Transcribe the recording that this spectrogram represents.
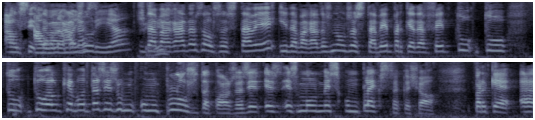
Els, A de una vegades, majoria. Sí. De vegades els està bé i de vegades no els està bé, perquè, de fet, tu, tu, tu, tu el que votes és un, un plus de coses. És, és, és molt més complex que això. Perquè eh,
